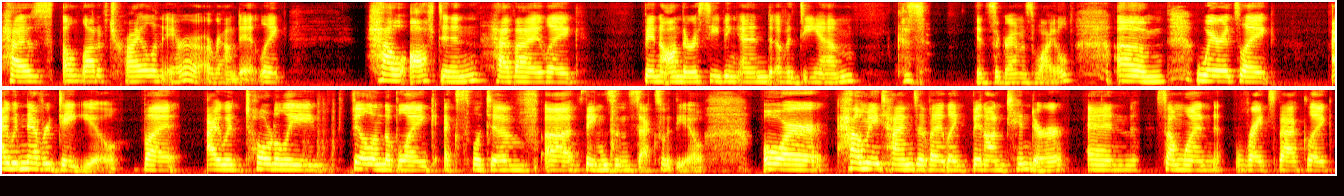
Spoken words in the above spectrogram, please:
has a lot of trial and error around it. Like, how often have I like been on the receiving end of a DM because Instagram is wild, um, where it's like I would never date you, but I would totally fill in the blank expletive uh, things and sex with you. Or how many times have I like been on Tinder and someone writes back like,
